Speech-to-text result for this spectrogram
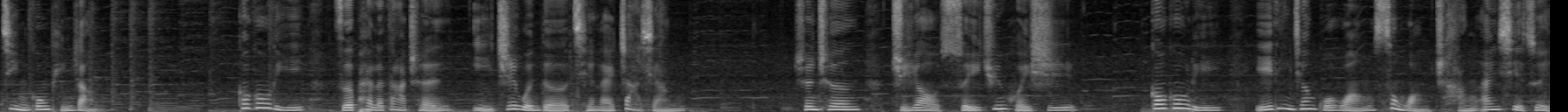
进攻平壤。高句丽则派了大臣乙支文德前来诈降，声称只要随军回师，高句丽一定将国王送往长安谢罪。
